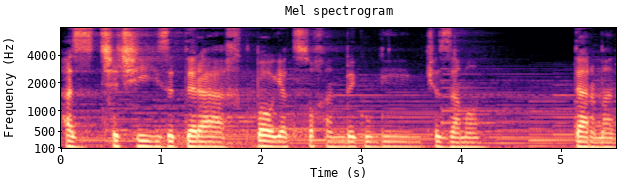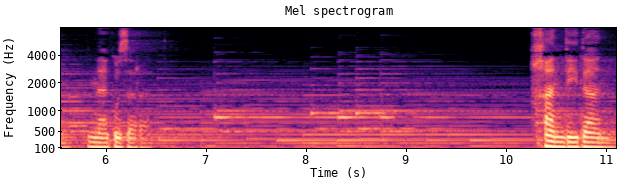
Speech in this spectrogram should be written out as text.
از چه چیز درخت باید سخن بگوییم که زمان در من نگذرد؟ خندیدن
